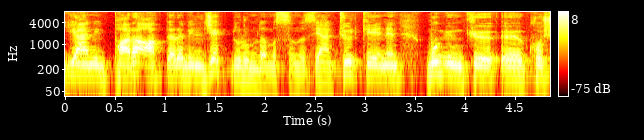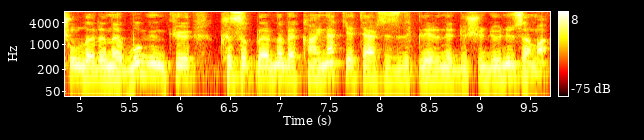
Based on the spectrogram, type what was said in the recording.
yani para aktarabilecek durumda mısınız? Yani Türkiye'nin bugünkü e, koşullarını, bugünkü kısıtlarını ve kaynak yetersizliklerini düşündüğünüz zaman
